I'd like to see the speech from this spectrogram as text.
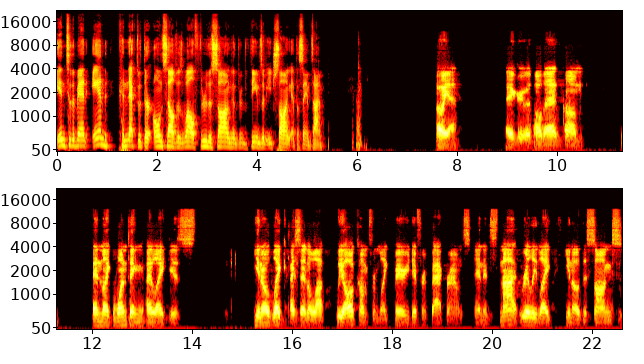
into the band and connect with their own selves as well through the songs and through the themes of each song at the same time. Oh yeah. I agree with all that. Um and like one thing I like is you know, like I said a lot we all come from like very different backgrounds and it's not really like, you know, the songs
